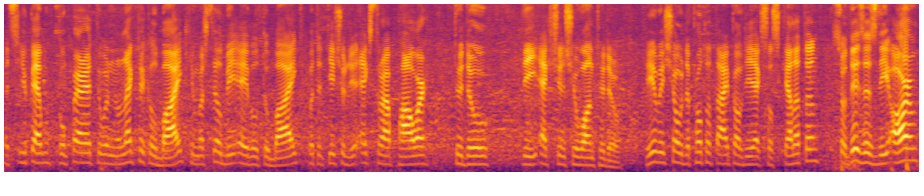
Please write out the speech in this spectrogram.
It's, you can compare it to an electrical bike. You must still be able to bike, but it gives you the extra power to do the actions you want to do. Here we show the prototype of the exoskeleton. So this is the arm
